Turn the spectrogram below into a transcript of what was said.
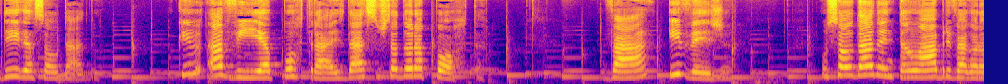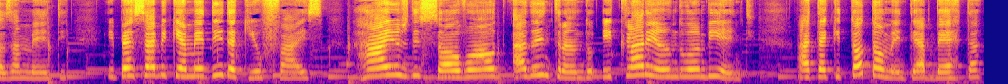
Diga, soldado. O que havia por trás da assustadora porta? Vá e veja. O soldado então abre vagarosamente e percebe que, à medida que o faz, raios de sol vão adentrando e clareando o ambiente, até que, totalmente aberta,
